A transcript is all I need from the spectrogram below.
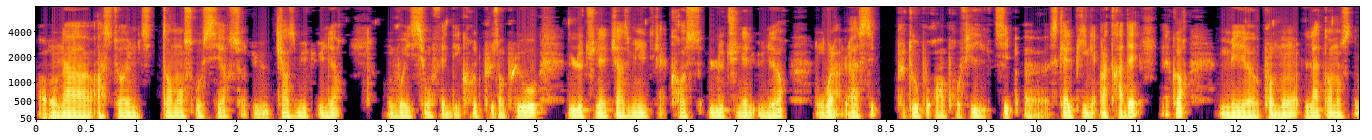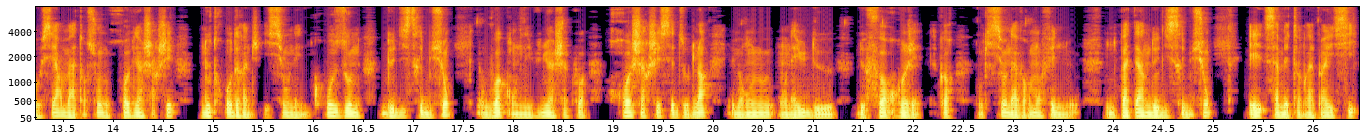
On a instauré une petite tendance haussière sur du 15 minutes 1 heure. On voit ici, on fait des creux de plus en plus haut. Le tunnel 15 minutes qui cross le tunnel 1 heure. Donc voilà, là, c'est plutôt pour un profil type euh, scalping intraday, d'accord? Mais euh, pour le moment, la tendance est haussière, mais attention, on revient chercher notre haut range. Ici, on a une grosse zone de distribution. On voit qu'on est venu à chaque fois rechercher cette zone-là, et ben on, a eu de, de forts rejets, d'accord? Donc ici, on a vraiment fait une, une pattern de distribution, et ça m'étonnerait pas ici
